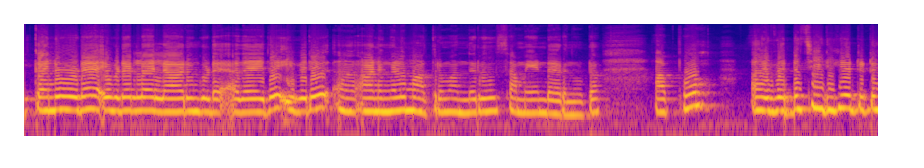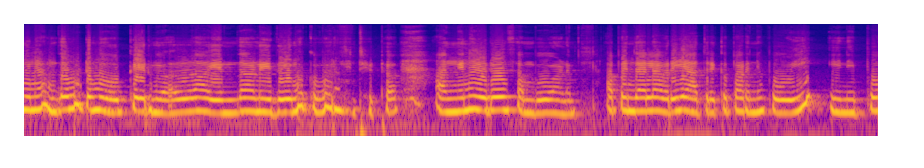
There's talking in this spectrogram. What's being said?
ഇക്കാന്റെ കൂടെ ഇവിടെയുള്ള എല്ലാവരും കൂടെ. അതായത് ഇവർ ആണുങ്ങൾ മാത്രം വന്നൊരു സമയം ഉണ്ടായിരുന്നു കേട്ടോ. അപ്പോൾ ഇവരുടെ ചിരി കേട്ടിട്ട് ഇങ്ങനെ അന്തം വിട്ട് നോക്കായിരുന്നു. അല്ല എന്താണ് ഇത് എന്നൊക്കെ പറഞ്ഞിട്ട് കേട്ടോ. അങ്ങനെ ഒരു സംഭവമാണ്. അപ്പൊ എന്തായാലും അവർ യാത്രയൊക്കെ പറഞ്ഞു പോയി. ഇനിയിപ്പോ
